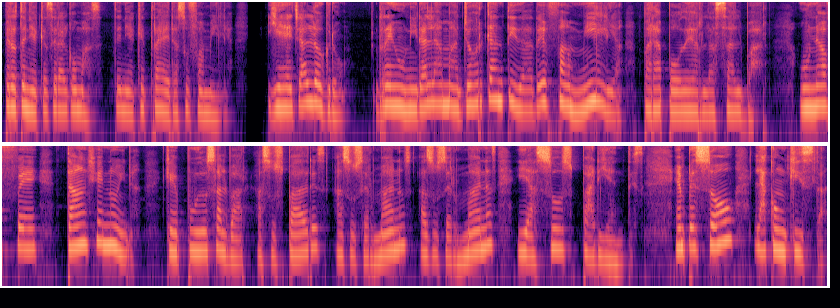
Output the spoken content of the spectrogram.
Pero tenía que hacer algo más, tenía que traer a su familia. Y ella logró reunir a la mayor cantidad de familia para poderla salvar. Una fe tan genuina que pudo salvar a sus padres, a sus hermanos, a sus hermanas y a sus parientes. Empezó la conquista,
